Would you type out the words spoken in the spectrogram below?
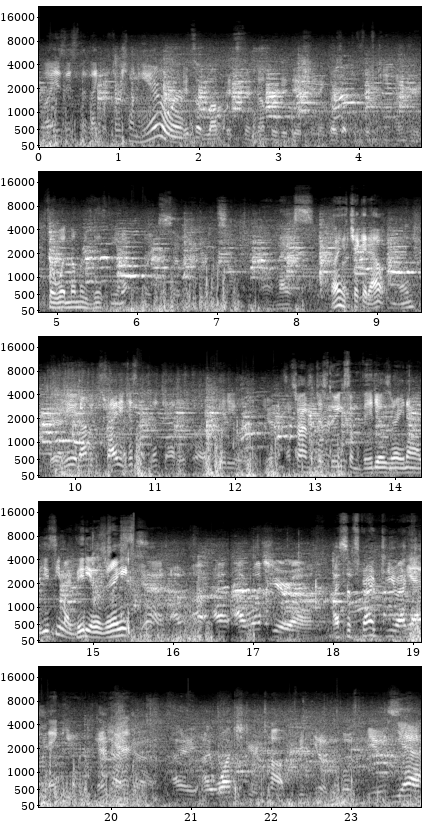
Well, is this the, like the first one here or? It's a lump. It's the numbered edition. It goes up to 1500. So what number is this? Do you know? Like 700 something. Oh, nice. I'm gonna check it out, man. Dude, I'm excited just to look at it or video. Yeah. That's why I'm just doing some videos right now. You see my videos, right? Yeah, I, I, I, I watch your. Uh, I subscribe to you actually. Yeah, thank you. And Yeah. I, uh, I, I watched your top, you know, the most views. Yeah.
